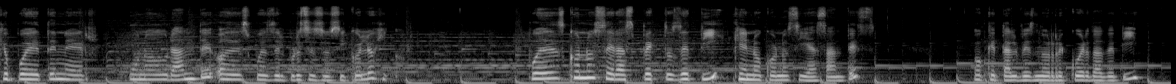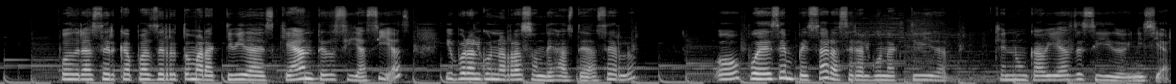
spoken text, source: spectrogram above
que puede tener uno durante o después del proceso psicológico. Puedes conocer aspectos de ti que no conocías antes o que tal vez no recuerdas de ti. Podrás ser capaz de retomar actividades que antes sí hacías y por alguna razón dejaste de hacerlo o puedes empezar a hacer alguna actividad que nunca habías decidido iniciar.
